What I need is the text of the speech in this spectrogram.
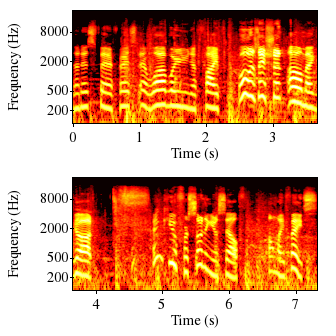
That is fair. First, uh, why were you in a five position? Oh my god. Thank you for sunning yourself on my face.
